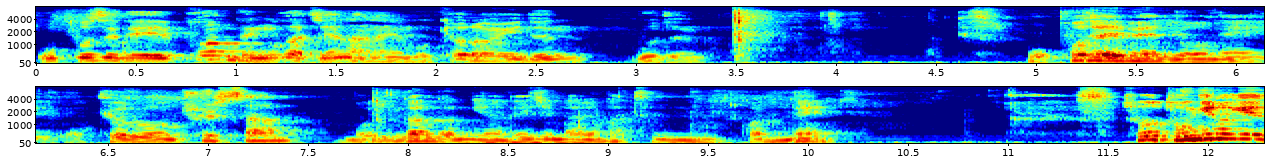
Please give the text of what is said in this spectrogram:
오포 세대에 포함된 것 같지는 않아요. 뭐 결혼이든 뭐든. 오포되면 연애, 뭐 결혼, 출산, 뭐 인간관계나 내 집 마련 같은 건데 저 동일하게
